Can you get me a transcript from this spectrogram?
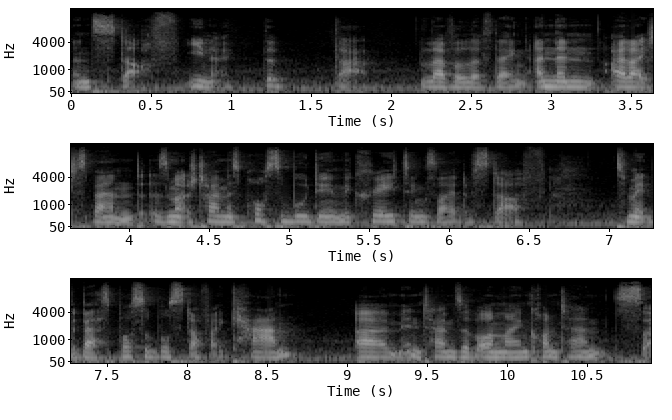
and stuff. You know, the that level of thing. And then I like to spend as much time as possible doing the creating side of stuff to make the best possible stuff I can. Um, in terms of online content. So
